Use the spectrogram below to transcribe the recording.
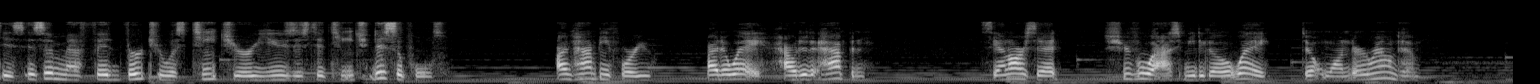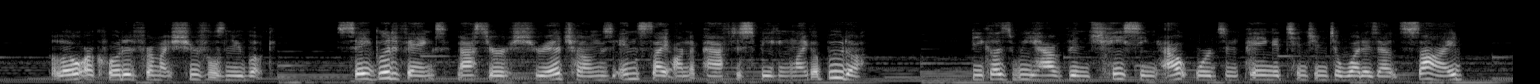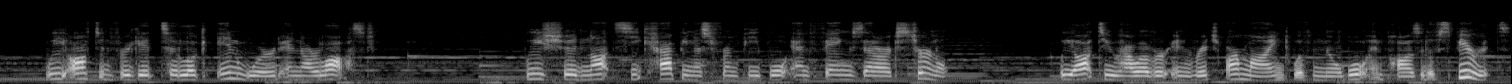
This is a method virtuous teacher uses to teach disciples. I'm happy for you. By the way, how did it happen? Xianar said, Shifu asked me to go away. Don't wander around him. Below are quoted from my Shifu's new book. Say good things, Master Xue Cheng's insight on the path to speaking like a Buddha. Because we have been chasing outwards and paying attention to what is outside, we often forget to look inward and are lost. We should not seek happiness from people and things that are external. We ought to, however, enrich our mind with noble and positive spirits.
